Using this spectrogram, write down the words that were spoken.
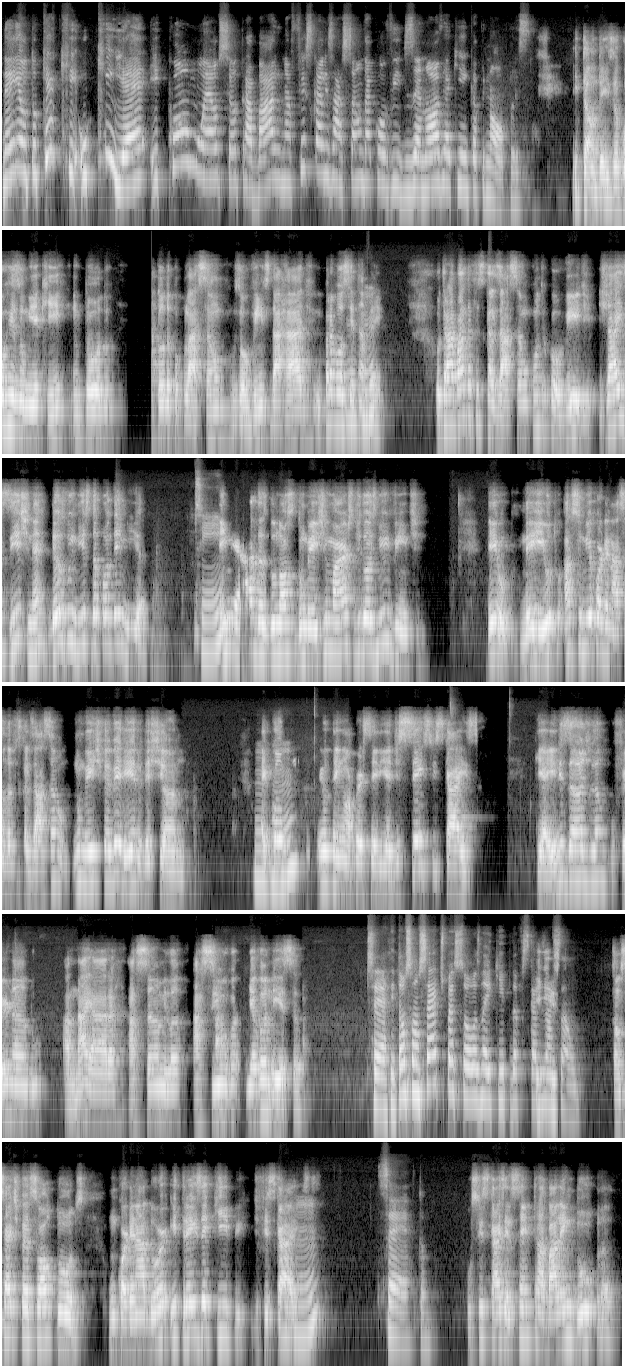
Neilton, o que, é que, o que é e como é o seu trabalho na fiscalização da Covid-19 aqui em Campinópolis? Então, Deise, eu vou resumir aqui em todo, a toda a população, os ouvintes da rádio e para você uhum. também. O trabalho da fiscalização contra o Covid já existe, né, desde o início da pandemia. Sim. em meadas do, nosso, do mês de março de 2020. Eu, Neilton, assumi a coordenação da fiscalização no mês de fevereiro deste ano. Uhum. É como eu tenho uma parceria de seis fiscais, que é a Elisângela, o Fernando, a Nayara, a Samila, a Silva ah. e a Vanessa. Certo, então são sete pessoas na equipe da fiscalização. Isso. São sete pessoal todos um coordenador e três equipes de fiscais. Uhum. Certo. Os fiscais, eles sempre trabalham em dupla,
